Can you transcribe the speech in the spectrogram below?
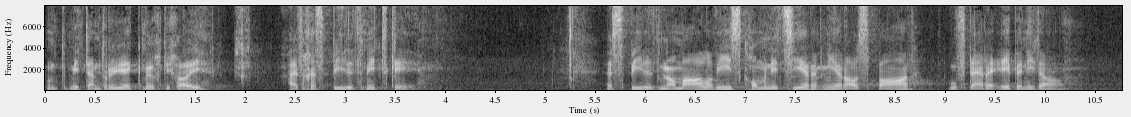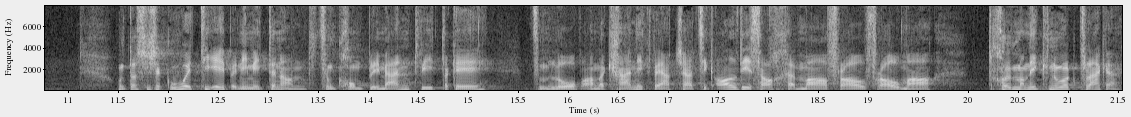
Und mit dem Dreieck möchte ich euch einfach ein Bild mitgeben. Ein Bild. Normalerweise kommunizieren wir als Paar auf dieser Ebene da. Und das ist eine gute Ebene miteinander. Zum Kompliment weitergeben, zum Lob, Anerkennung, Wertschätzung, all diese Sachen, Mann, Frau, Frau, Mann, können wir nicht genug pflegen.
